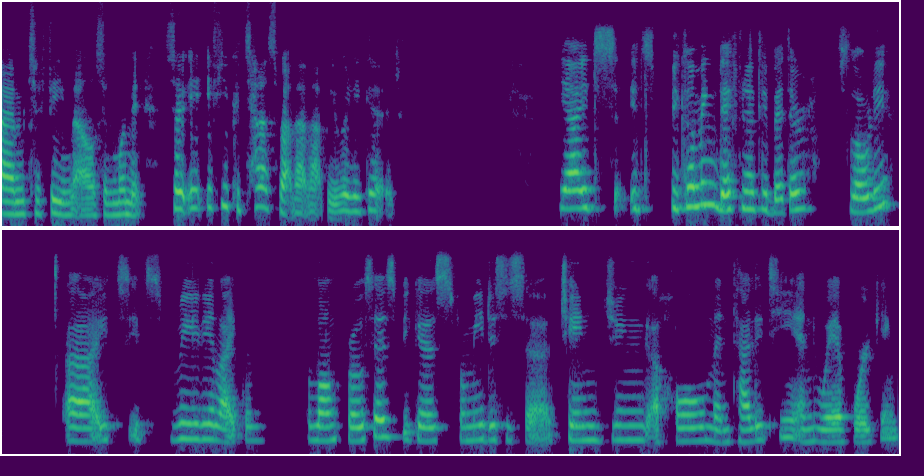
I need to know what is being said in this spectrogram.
um, to females and women. So if you could tell us about that that'd be really good. Yeah it's it's becoming definitely better slowly. Uh, it's it's really like a long process because for me this is uh, changing a whole mentality and way of working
